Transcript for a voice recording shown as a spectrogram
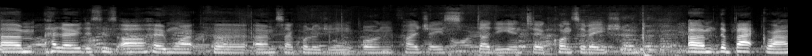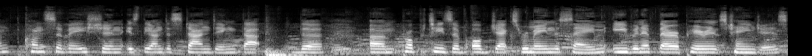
Um, hello, this is our homework for um, psychology on Piaget's study into conservation. Um, the background conservation is the understanding that the um, properties of objects remain the same even if their appearance changes.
